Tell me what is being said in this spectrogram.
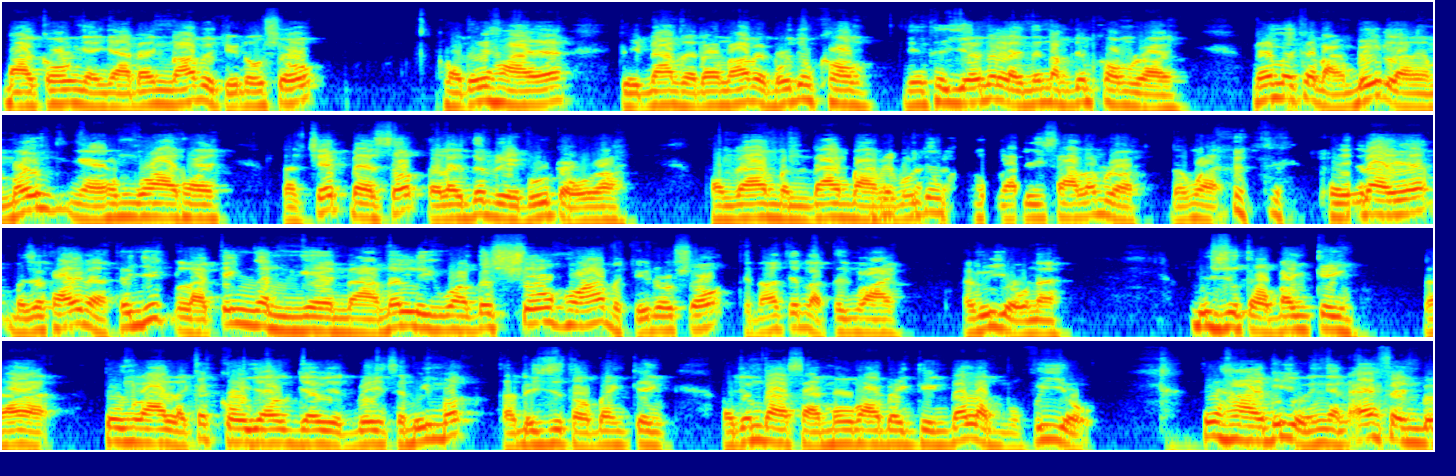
bà con nhà nhà đang nói về chuyển đổi số và thứ hai á, Việt Nam thì đang nói về 4.0 nhưng thế giới nó lên đến 5.0 rồi. Nếu mà các bạn biết là mới ngày hôm qua thôi là Jeff Bezos đã lên tới rìa vũ trụ rồi. Thành ra mình đang bàn về 4.0 là đi xa lắm rồi đúng ạ? Thì ở đây á, mình sẽ thấy nè thứ nhất là cái ngành nghề nào nó liên quan tới số hóa và chuyển đổi số thì nó chính là tương lai. Ví dụ nè digital banking đó tương lai là các cô giao giao dịch viên sẽ biến mất tại digital banking. Và chúng ta xài mobile banking đó là một ví dụ thứ hai ví dụ như ngành F&B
